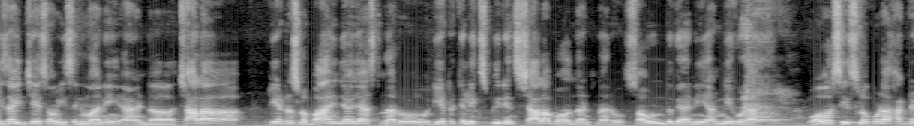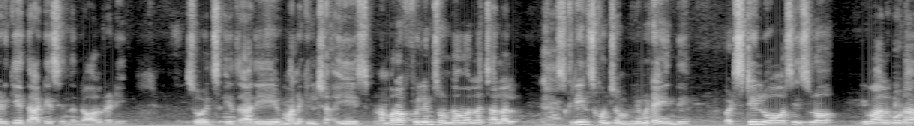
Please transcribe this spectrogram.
డిజైన్ చేసాం ఈ సినిమాని. అండ్ చాలా థియేటర్స్లో బాగా ఎంజాయ్ చేస్తున్నారు. థియేటర్కి వెళ్ళి ఎక్స్పీరియన్స్ చాలా బాగుంది అంటున్నారు సౌండ్ కానీ అన్నీ కూడా ఓవర్సీస్లో కూడా హండ్రెడ్కే దాటేసిందండి ఆల్రెడీ. సో ఇట్స్ ఇది అది మనకి ఈ నెంబర్ ఆఫ్ ఫిలిమ్స్ ఉండడం వల్ల చాలా స్క్రీన్స్ కొంచెం లిమిట్ అయింది బట్ స్టిల్ ఓవర్సీస్లో ఇవాళ కూడా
